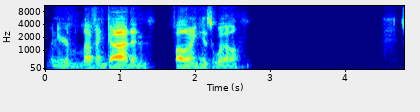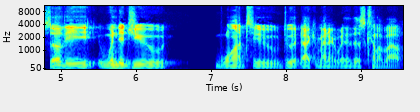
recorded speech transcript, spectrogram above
when you're loving god and following his will. So the when did you want to do a documentary? When did this come about?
